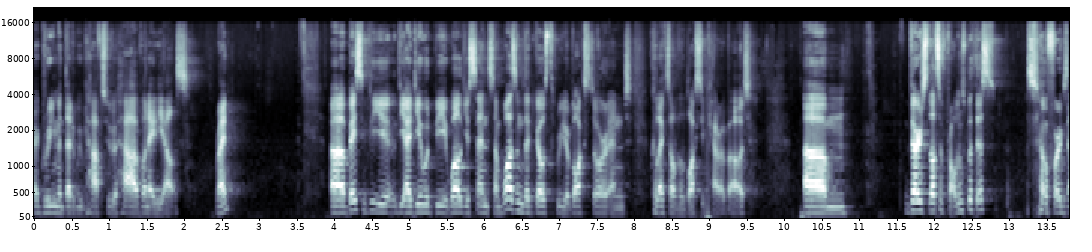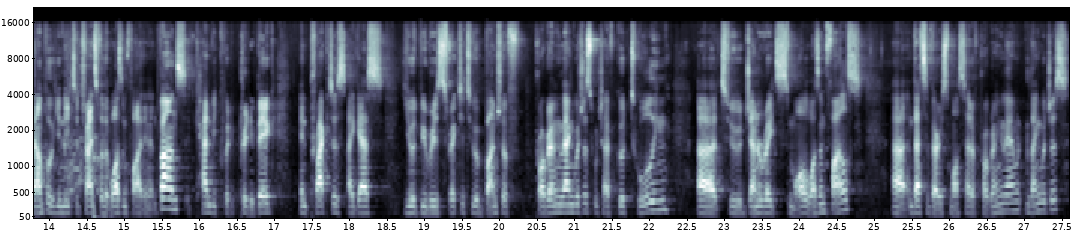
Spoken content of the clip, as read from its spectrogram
agreement that we would have to have on ADLs, right? Uh, basically, the idea would be, well, you send some WASM that goes through your block store and collects all the blocks you care about. Um, there's lots of problems with this. So for example, you need to transfer the WASM file in advance. It can be pretty big. In practice, I guess you would be restricted to a bunch of programming languages which have good tooling uh, to generate small WASM files. Uh, that's a very small set of programming languages.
